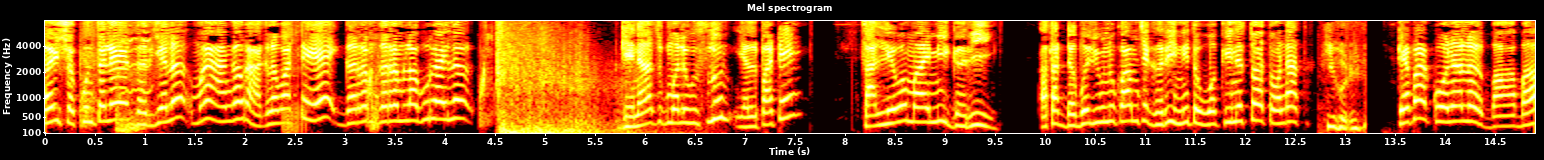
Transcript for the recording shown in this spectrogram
ऐ शकुंतले गेलं मग अंगावर आगलं वाटते गरम गरम लागू राहिलं. घेण्या अजून मला उचलून यलपाटे. चालले व माय मी घरी. आता डबल येऊ नको आमच्या घरी. नाही तर वकीलच तो तोंडात. ते बा कोणाला बाबा.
